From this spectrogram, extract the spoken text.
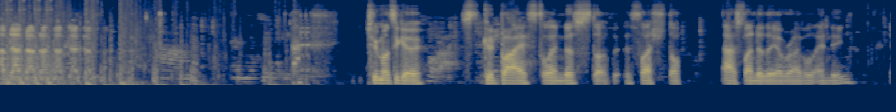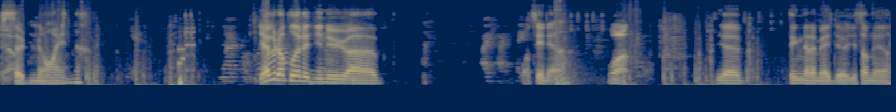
Ah, blah blah blah blah blah blah. Two months ago, goodbye Slender stop slash stop. Ah, Slender the Arrival ending. Yeah. Episode nine. You haven't uploaded your new uh, what's here now? What? Yeah thing that I made your your thumbnail.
